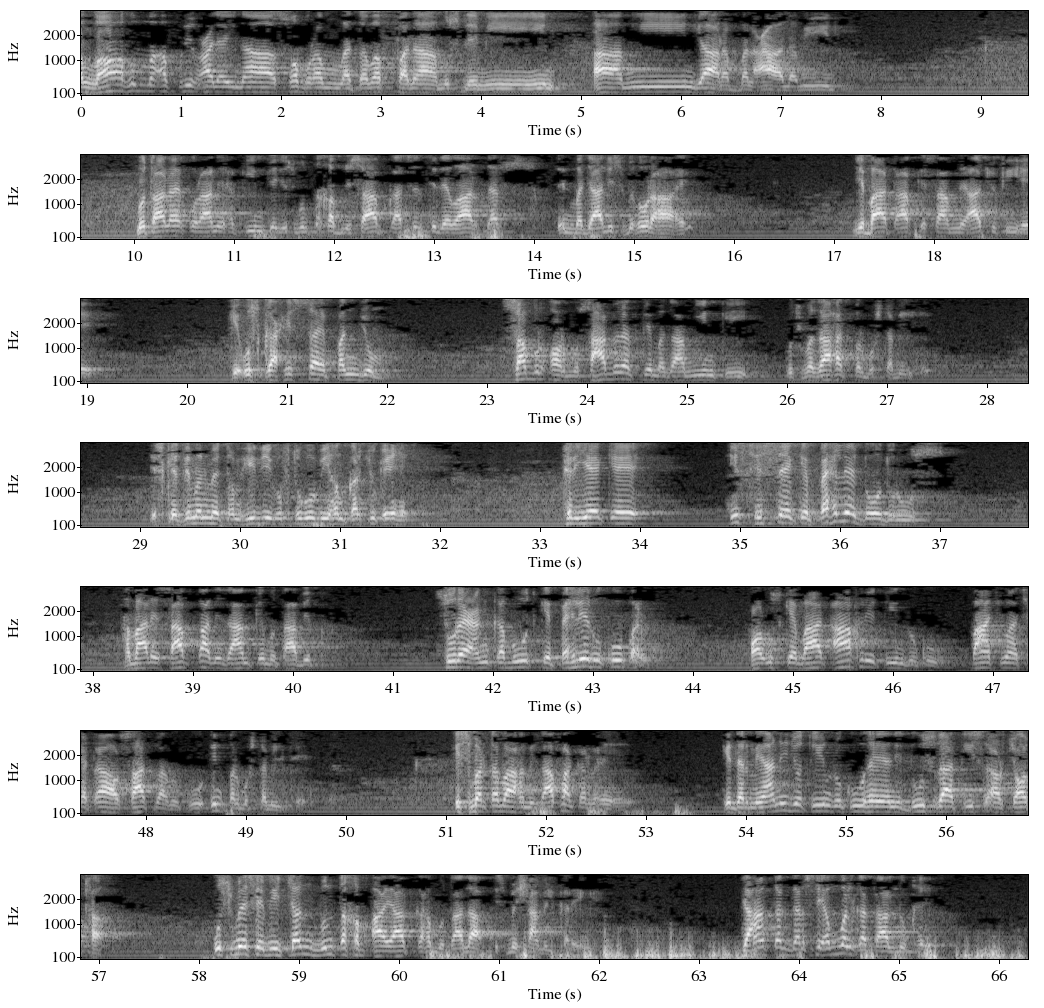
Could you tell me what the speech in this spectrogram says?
اللهم افرغ علينا صبرا وتوفنا مسلمين. آمین یا رب العالمین مطالعہ قرآن حکیم کے جس منتخب نصاب کا سلسلے وار درس ان مجالس میں ہو رہا ہے، یہ بات آپ کے سامنے آ چکی ہے کہ اس کا حصہ پنجم صبر اور مسابرت کے مضامین کی کچھ وضاحت پر مشتمل ہے۔ اس کے ضمن میں تمہیدی گفتگو بھی ہم کر چکے ہیں۔ پھر یہ کہ اس حصے کے پہلے دو دروس ہمارے سابقہ نظام کے مطابق سورہ انکبوت کے پہلے رکوع پر اور اس کے بعد آخری تین رکوع، پانچواں، چھٹا اور ساتواں رکوع، ان پر مشتمل تھے۔ اس مرتبہ ہم اضافہ کر رہے ہیں کہ درمیانی جو تین رکوع ہیں یعنی دوسرا، تیسرا اور چوتھا اس میں سے بھی چند منتخب آیات کا ہم مطالعہ اس میں شامل کریں گے۔ جہاں تک درس اول کا تعلق ہے،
